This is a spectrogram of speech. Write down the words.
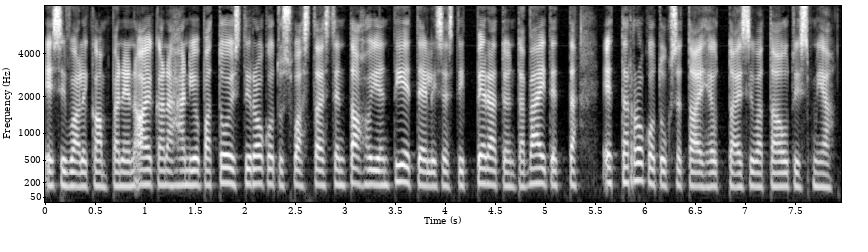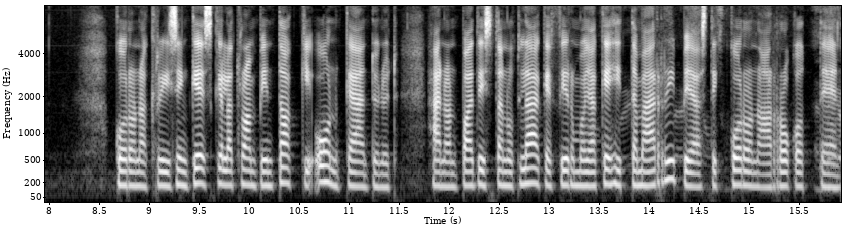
Esivaalikampanjan aikana hän jopa toisti rokotusvastaisten tahojen tieteellisesti perätöntä väitettä, että rokotukset aiheuttaisivat autismia – Koronakriisin keskellä Trumpin takki on kääntynyt. Hän on patistanut lääkefirmoja kehittämään ripeästi koronaan rokotteen.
